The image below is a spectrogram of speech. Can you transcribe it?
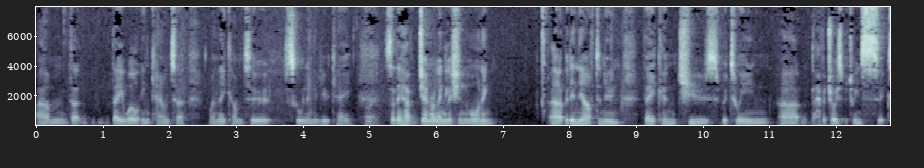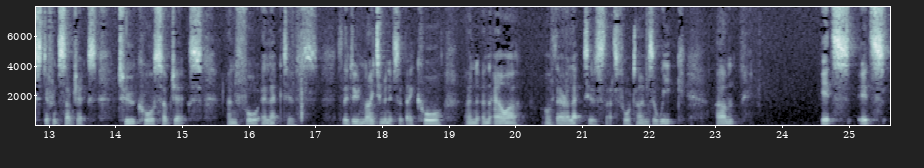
um, that they will encounter when they come to school in the UK. Right. So they have general English in the morning. Uh, but in the afternoon, they can choose between, uh, have a choice between six different subjects, two core subjects, and four electives. So they do 90 minutes of their core and an hour of their electives, that's four times a week. Um, it's, it's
